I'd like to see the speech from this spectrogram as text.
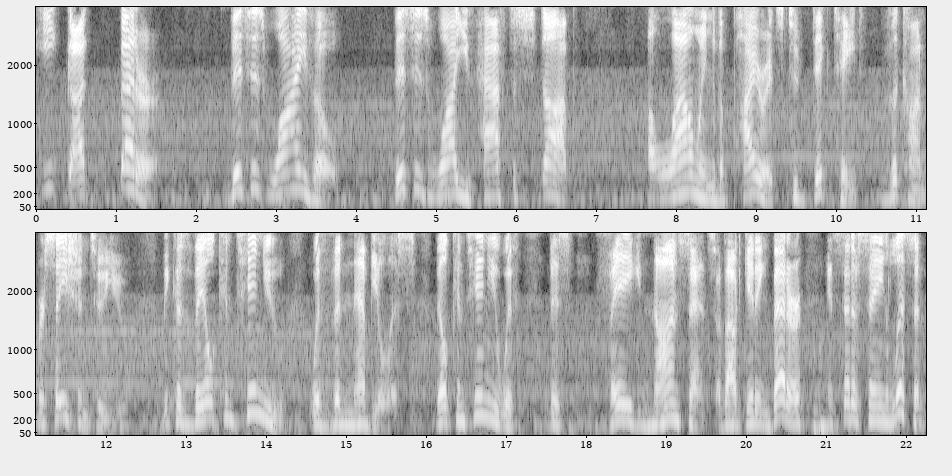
he got better. This is why, though. This is why you have to stop allowing the pirates to dictate the conversation to you because they'll continue with the nebulous. They'll continue with this vague nonsense about getting better instead of saying, listen,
